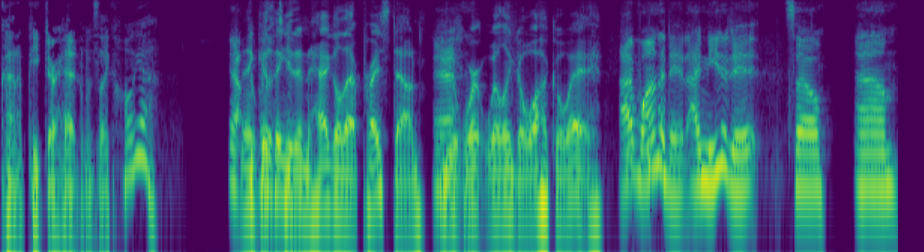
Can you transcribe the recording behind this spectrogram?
kind of peeked our head and was like, oh yeah, Yeah, Man, good a thing you didn't haggle that price down and Yeah. you weren't willing to walk away. I wanted it. I needed it. So, um,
